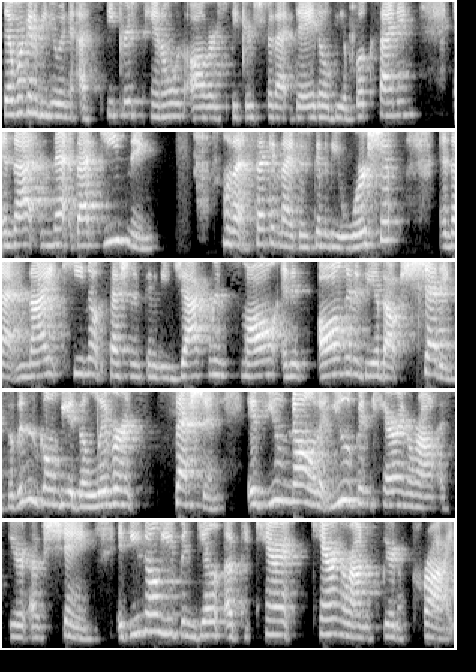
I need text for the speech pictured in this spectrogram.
Then we're going to be doing a speakers panel with all of our speakers for that day. There'll be a book signing, and that that evening. On that second night, there's going to be worship, and that night keynote session is going to be Jacqueline Small, and it's all going to be about shedding. So, this is going to be a deliverance session. If you know that you've been carrying around a spirit of shame, if you know you've been guilt, uh, carrying, carrying around a spirit of pride,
